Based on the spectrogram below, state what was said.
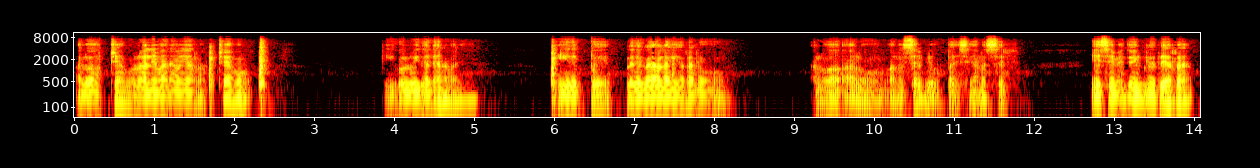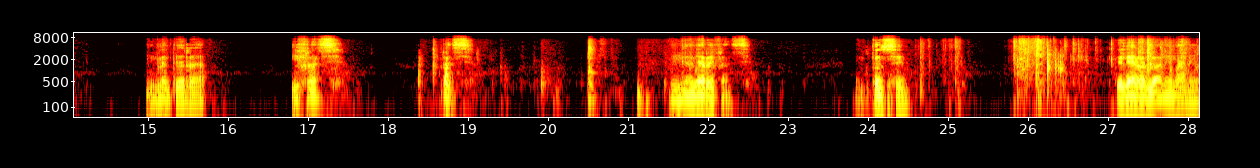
a los austriacos, los alemanes apoyaron a los austriacos y con los italianos. Y después le declararon la guerra a los, a los, a los, a los serbios, parece, a los serbios. Y se metió Inglaterra, Inglaterra y Francia. Francia. Inglaterra y Francia. Entonces, pelearon los alemanes,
